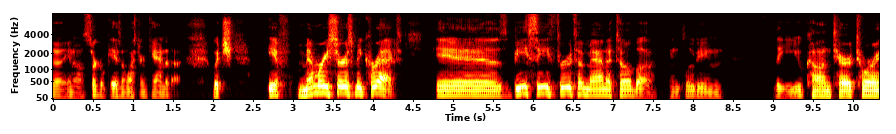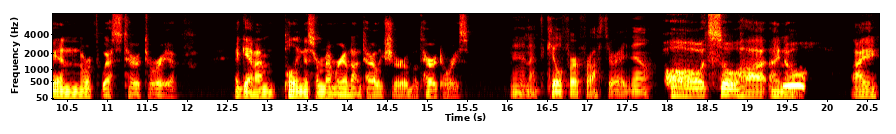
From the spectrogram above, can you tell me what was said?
uh, you know Circle K's in Western Canada, which, if memory serves me correct, is BC through to Manitoba, including the Yukon Territory and Northwest Territory. Of again, I'm pulling this from memory. I'm not entirely sure of the territories. Man, I'd kill for a Froster right now. Oh, it's so hot. I know. Ooh. I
